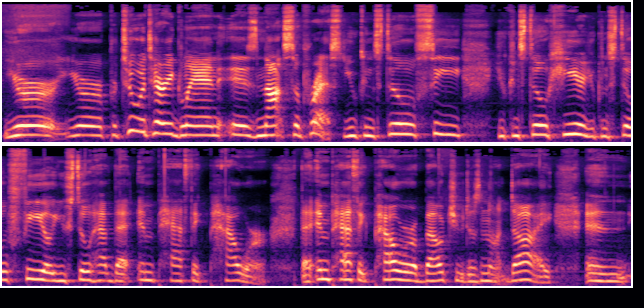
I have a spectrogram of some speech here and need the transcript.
your your pituitary gland is not suppressed. You can still see, you can still hear, you can still feel, you still have that empathic power. That empathic power about you does not die. And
